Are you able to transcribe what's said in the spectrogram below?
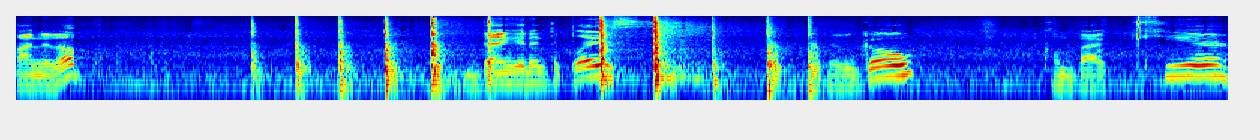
line it up, bang it into place. There we go. Come back here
